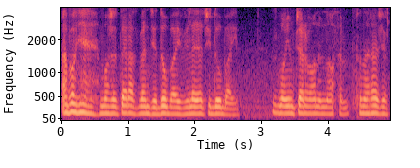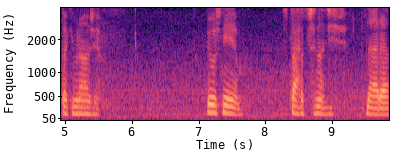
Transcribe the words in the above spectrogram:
Albo nie, może teraz będzie Dubaj, wyleci Dubaj z moim czerwonym nosem. To na razie w takim razie. Już nie jem. Starczy na dziś. Nara.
